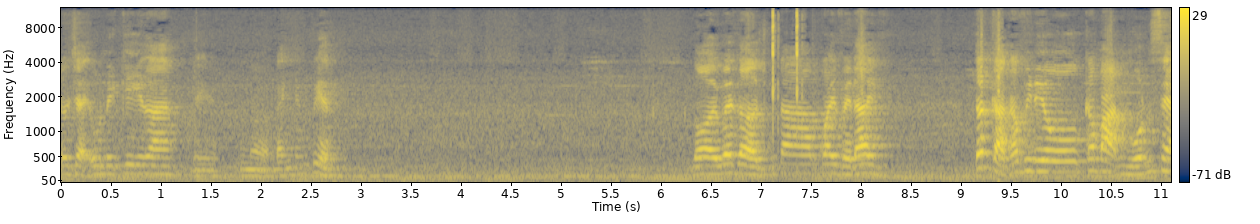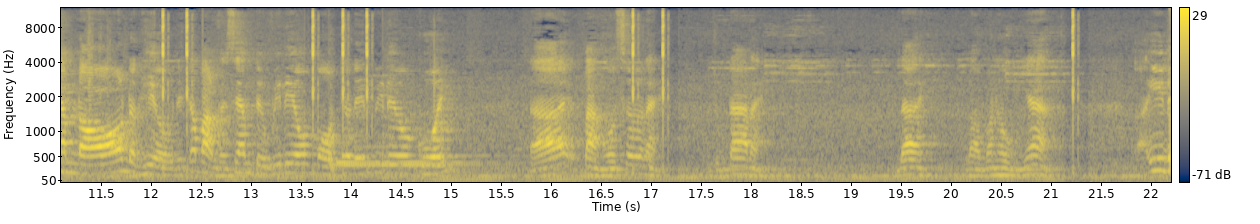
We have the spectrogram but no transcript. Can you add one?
Tôi chạy Uniki ra để đánh tiếng Việt. Rồi bây giờ chúng ta quay về đây. Tất cả các video các bạn muốn xem nó được hiểu thì các bạn phải xem từ video 1 cho đến video cuối. Đấy bảng hồ sơ này của chúng ta này. Đây là Văn Hùng nhá. ID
